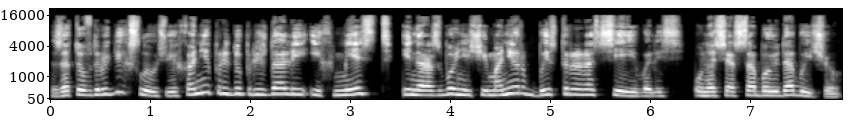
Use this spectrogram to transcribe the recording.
зато в других случаях они предупреждали их месть и на разбойничий манер быстро рассеивались, унося с собою добычу.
